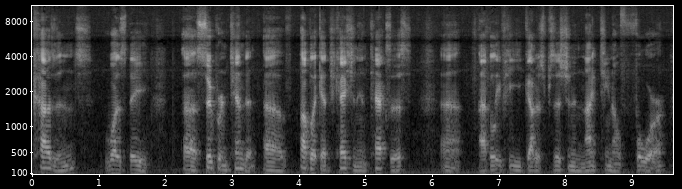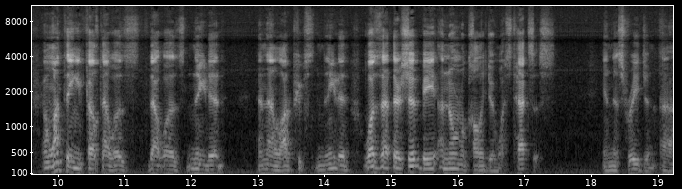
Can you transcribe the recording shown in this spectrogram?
Cousins was the uh, superintendent of public education in Texas. Uh, I believe he got his position in 1904. And one thing he felt that was that was needed, and that a lot of people needed, was that there should be a normal college in West Texas, in this region. Uh,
